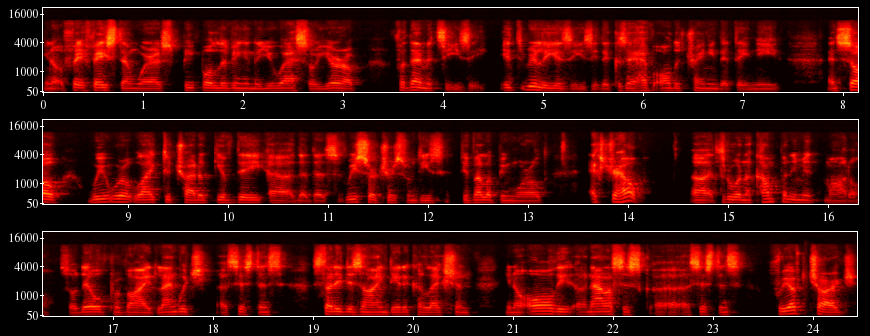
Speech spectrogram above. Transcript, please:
you know, face them. Whereas people living in the U.S. or Europe, for them it's easy. It really is easy because they have all the training that they need. And so we would like to try to give the, uh, the, the researchers from these developing world extra help uh, through an accompaniment model. So they will provide language assistance, study design, data collection, you know, all the analysis uh, assistance free of charge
